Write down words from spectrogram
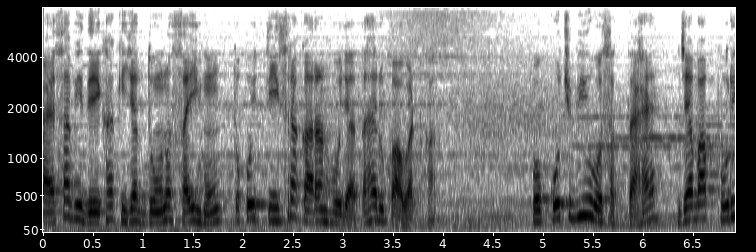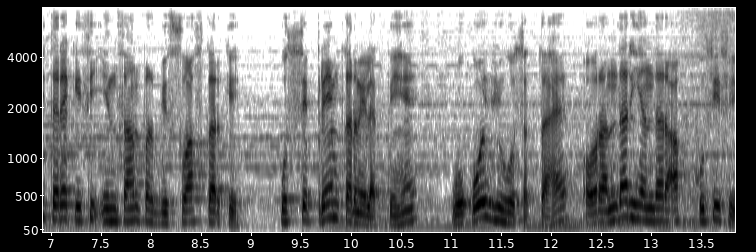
ऐसा भी देखा कि जब दोनों सही हों तो कोई तीसरा कारण हो जाता है रुकावट का। वो कुछ भी हो सकता है, जब आप पूरी तरह किसी इंसान पर विश्वास करके उससे प्रेम करने लगते हैं, वो कोई भी हो सकता है और अंदर ही अंदर आप खुशी से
